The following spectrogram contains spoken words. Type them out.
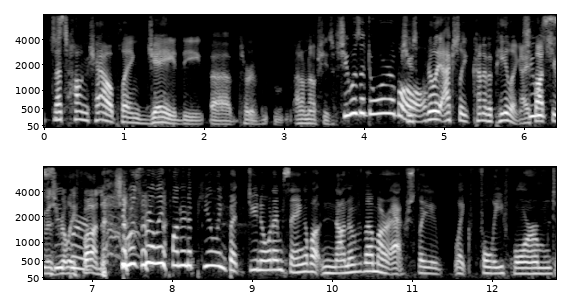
just. That's Hong Chau playing Jade, the uh, sort of I don't know if she's she was adorable. she's really actually kind of appealing. I She thought she was really fun. she was really fun and appealing. But do you know what I'm saying about none of them are actually like fully formed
